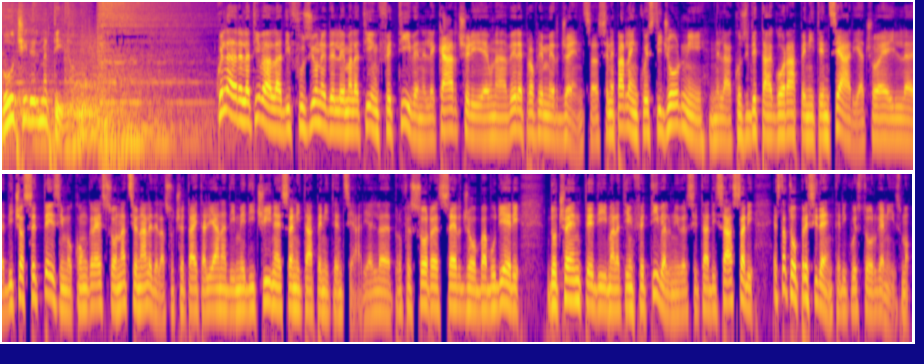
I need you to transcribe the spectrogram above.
Voci del mattino. Quella relativa alla diffusione delle malattie infettive nelle carceri è una vera e propria emergenza. Se ne parla in questi giorni nella cosiddetta Agora penitenziaria, cioè il diciassettesimo congresso nazionale della Società Italiana di Medicina e Sanità Penitenziaria. Il professor Sergio Babudieri, docente di malattie infettive all'Università di Sassari, è stato presidente di questo organismo.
